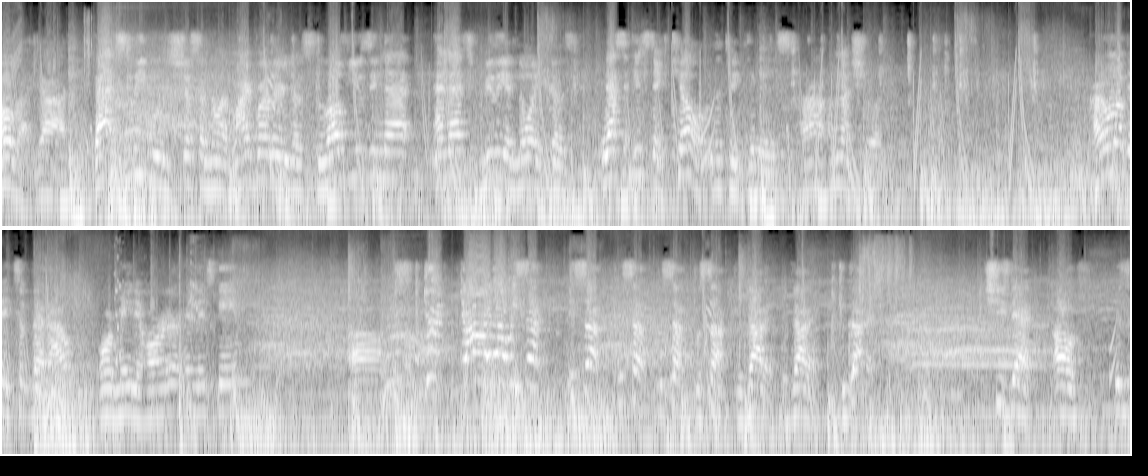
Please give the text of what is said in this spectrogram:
Oh my god. That sleep move is just annoying. My brother just love using that, and that's really annoying because that's an instant kill, I think it is. Uh, I'm not sure. I don't know if they took that out or made it harder in this game. Uh, oh no, we suck! We suck! We suck! We suck! We suck! We got it! We got it! We got it! She's dead. Oh, is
